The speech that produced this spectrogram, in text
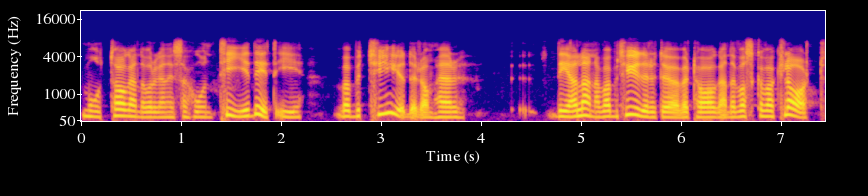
mottagande organisation tidigt i vad betyder de här delarna? Vad betyder ett övertagande? Vad ska vara klart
